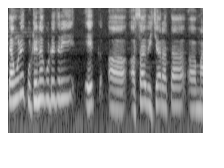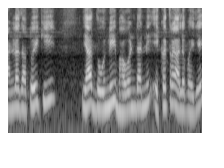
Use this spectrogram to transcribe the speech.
त्यामुळे कुठे ना कुठेतरी एक असा विचार आता मांडला जातो आहे की या दोन्ही भावंडांनी एकत्र आलं पाहिजे.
